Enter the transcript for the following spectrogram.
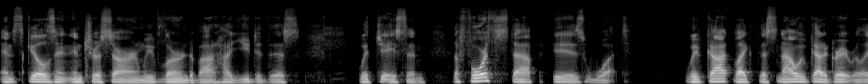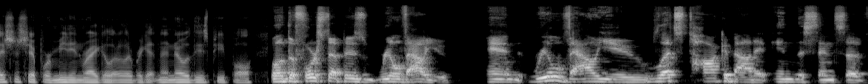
and skills and interests are. And we've learned about how you did this with Jason. The fourth step is what? We've got like this now, we've got a great relationship. We're meeting regularly, we're getting to know these people. Well, the fourth step is real value. And real value, let's talk about it in the sense of,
